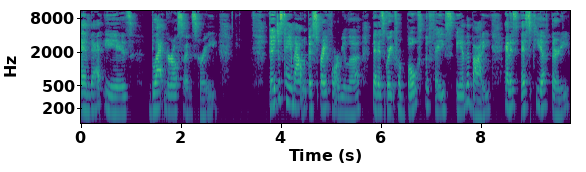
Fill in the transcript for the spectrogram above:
and that is Black Girl Sunscreen. They just came out with a spray formula that is great for both the face and the body, and it's SPF 30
